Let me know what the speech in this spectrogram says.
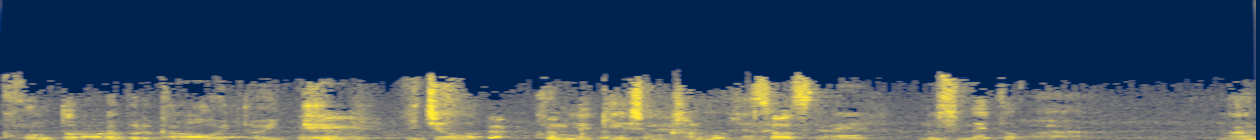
コントローラブルかは置いといて一応コミュニケーション可能じゃないですか。娘とはうん。アン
